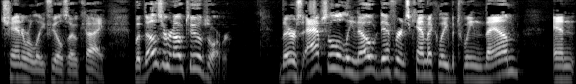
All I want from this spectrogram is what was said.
generally feels okay. But those are an O2 absorber. There's absolutely no difference chemically between them and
